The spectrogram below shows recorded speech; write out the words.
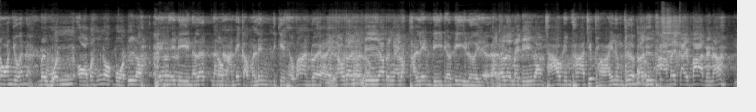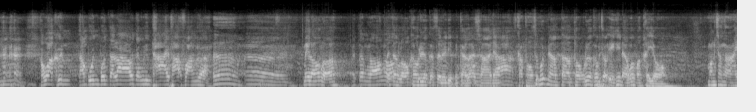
นอนอยู่กันน่ะไม่วนออกมาข้างนอกโบสถ์ดีหรอเล่นให้ดีนะแล้วนานๆได้กลับมาเล่นลิเกแถวบ้านด้วยใช่ เราได้เล่นดีอะเป็นไงล่ะถ้าเล่นดีเดี๋ยวดีเลยเนี่ยแต่ถ้าเล่นไม่ดีล่ะเช้าดินทาชิบหายเลยมึงเชื่อเราดินทาไม่ไกลบ้านเลยนะเขาว่าขึ้นทำบุญบนตะลาวยังดินทาให้พระฟังด้วยเออ เออไม่ร้องเหรอ ไม่ต้องร้องหรไม่อกต้องร้องเข้าเรื่องกันเลยดิเป็นการล่าช้าเนี่ยจ้าครับผม สมมตินามตามทองเรื่องข้าพเจ้าเองให้นามว่ามังคยอง มังชะงาย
